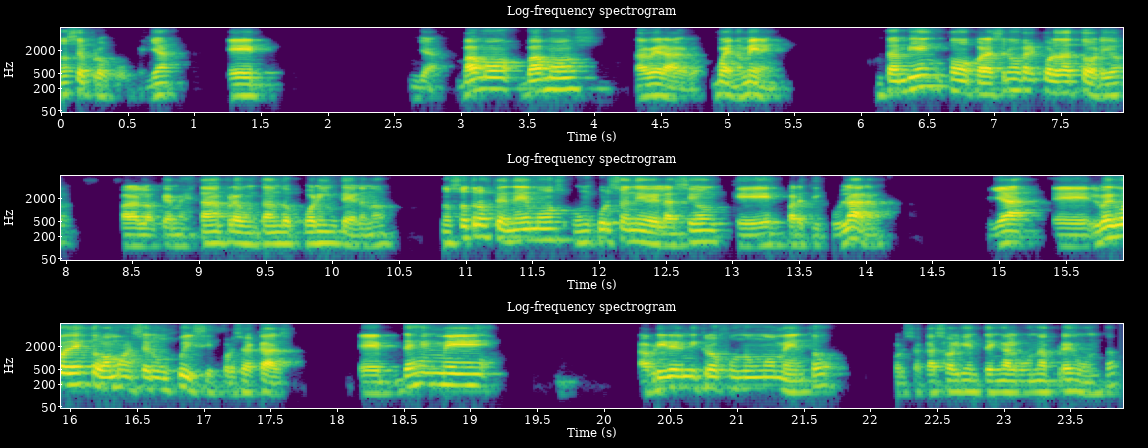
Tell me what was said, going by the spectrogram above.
No se preocupen, ¿ya? Eh, ya, vamos, vamos a ver algo. Bueno, miren, también como para hacer un recordatorio, para los que me están preguntando por interno, nosotros tenemos un curso de nivelación que es particular. Ya, eh, luego de esto vamos a hacer un quiz, por si acaso. Eh, déjenme abrir el micrófono un momento por si acaso alguien tenga alguna pregunta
